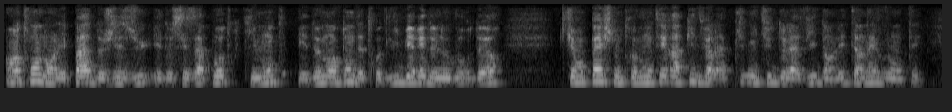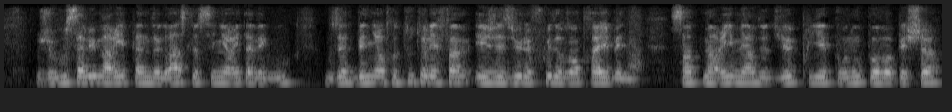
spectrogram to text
Entrons dans les pas de Jésus et de ses apôtres qui montent et demandons d'être libérés de nos lourdeurs qui empêche notre montée rapide vers la plénitude de la vie dans l'éternelle volonté. Je vous salue Marie, pleine de grâce, le Seigneur est avec vous. Vous êtes bénie entre toutes les femmes, et Jésus, le fruit de vos entrailles, est béni. Sainte Marie, Mère de Dieu, priez pour nous pauvres pécheurs,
